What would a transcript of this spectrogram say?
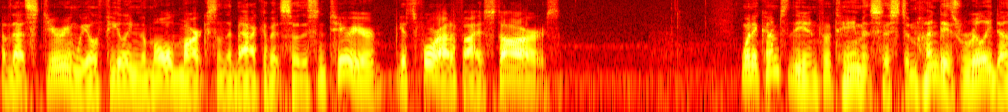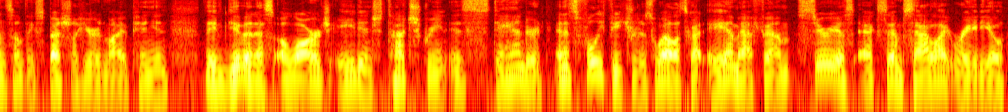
of that steering wheel feeling the mold marks on the back of it so this interior gets four out of five stars when it comes to the infotainment system, Hyundai's really done something special here in my opinion. They've given us a large 8-inch touchscreen as standard, and it's fully featured as well. It's got AM, FM, Sirius XM satellite radio,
